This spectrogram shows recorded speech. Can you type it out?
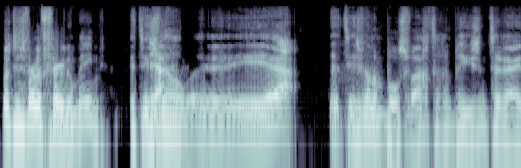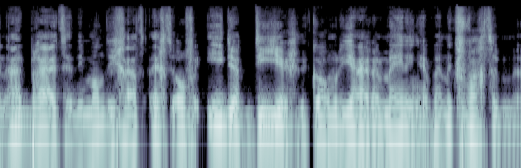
Maar het is wel een fenomeen. Het is Ja. wel, eh, ja, het is wel een boswachter die zijn terrein uitbreidt. En die man die gaat echt over ieder dier de komende jaren een mening hebben. En ik verwacht hem eh,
